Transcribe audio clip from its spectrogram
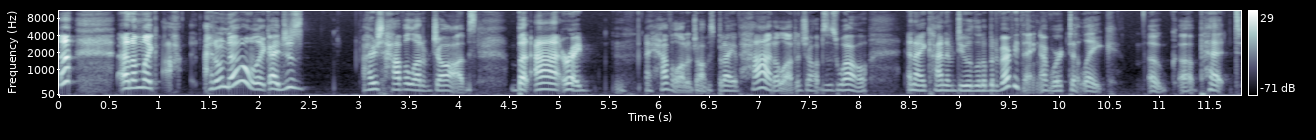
and I'm like, I- I don't know. Like, I just, I just have a lot of jobs, but at, or I, I have a lot of jobs, but I have had a lot of jobs as well. And I kind of do a little bit of everything. I've worked at like a, a pet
